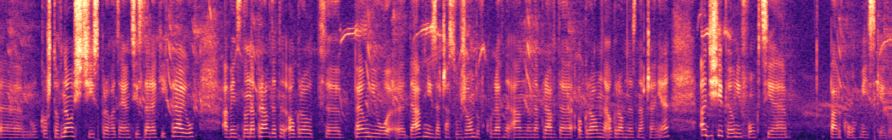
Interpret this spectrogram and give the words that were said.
em, kosztowności, sprowadzając je z dalekich krajów, a więc no naprawdę ten ogród e, pełnił e, dawniej za czasów rządów królewny Anny naprawdę ogromne, ogromne znaczenie, a dzisiaj pełni funkcję parku miejskiego.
